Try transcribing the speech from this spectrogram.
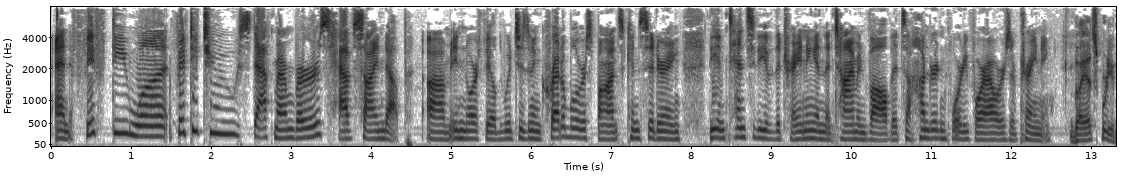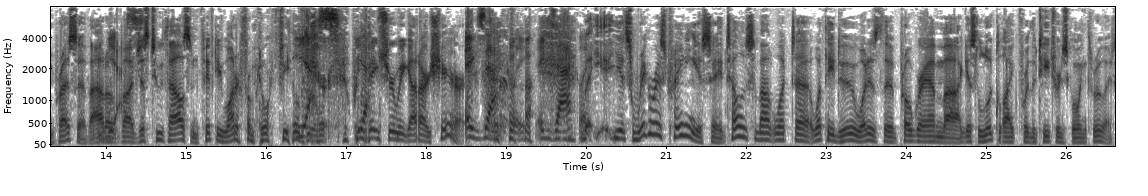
and 51, 52 staff members have signed up. Um, in Northfield, which is an incredible response considering the intensity of the training and the time involved. It's 144 hours of training. But that's pretty impressive. Out of Yes. uh, just 2,051 are from Northfield Yes. here. We Yes. make sure we got our share. Exactly, exactly. But it's rigorous training, you say. Tell us about what uh, what they do. What does the program, uh, I guess, look like for the teachers going through it?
